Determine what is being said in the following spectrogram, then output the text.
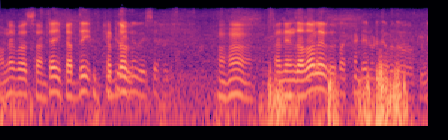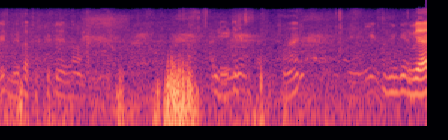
చెన్నై బస్ అంటే ఈ పెద్ద నేను చదవలేదు. ఇవే?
